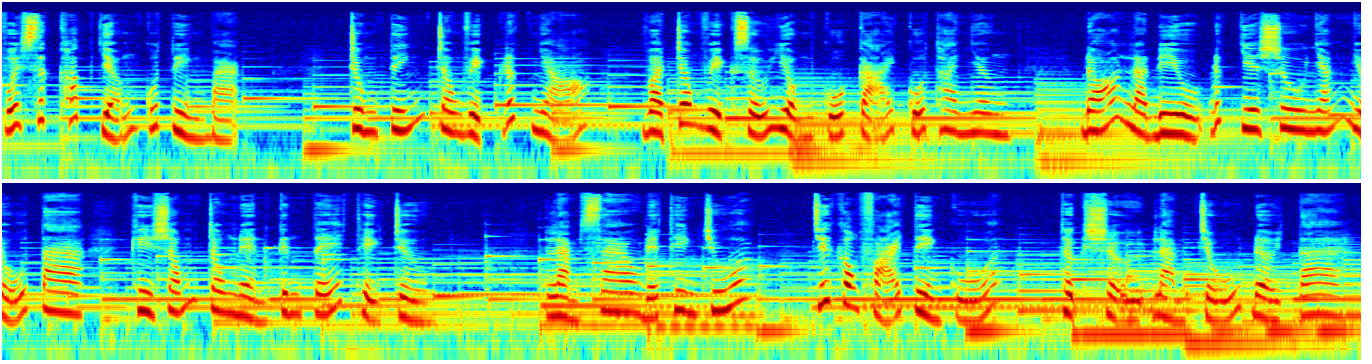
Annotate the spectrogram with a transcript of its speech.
với sức hấp dẫn của tiền bạc. Trung tiến trong việc rất nhỏ và trong việc sử dụng của cải của tha nhân. Đó là điều Đức Giêsu nhắn nhủ ta khi sống trong nền kinh tế thị trường. Làm sao để Thiên Chúa, chứ không phải tiền của, thực sự làm chủ đời ta.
